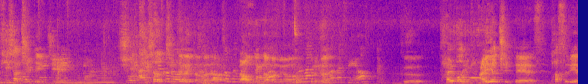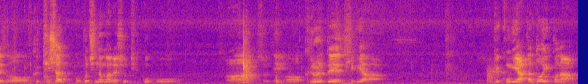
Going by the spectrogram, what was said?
티샷 칠 때 있지. 차례입니다. 쇼 티샷 칠 때가 있단 말이야. 라운딩 나가면 그러면. 그 8번 아이언 칠 때 파3에서 그 티샷 꽂고 친단 말이야. 쇼티 꽂고. 아, 쇼팅. 어 그럴 때 팁이야. 이렇게 공이 약간 떠 있거나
